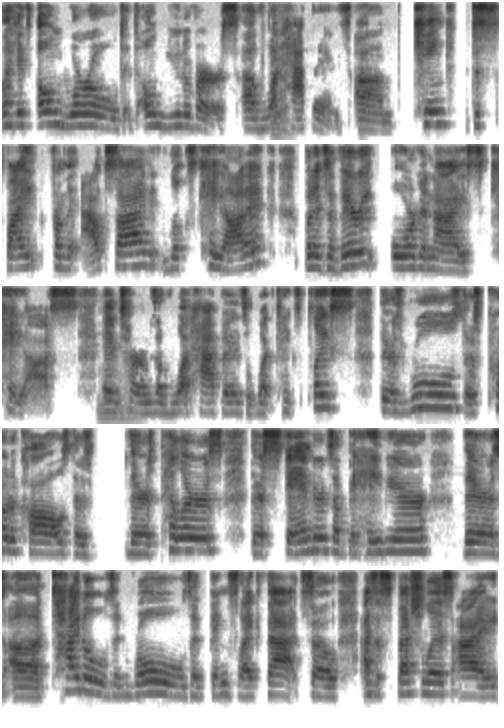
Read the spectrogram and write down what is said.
like its own world, its own universe of what yeah. happens. Um, kink, despite from the outside, looks chaotic, but it's a very organized chaos mm. in terms of what happens, what takes place. There's rules, there's protocols, there's there's pillars, there's standards of behavior, there's uh, titles and roles and things like that. So, as a specialist, I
